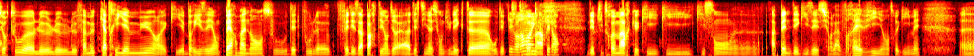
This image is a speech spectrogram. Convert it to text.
surtout euh, le, le- le fameux quatrième mur euh, qui est brisé en permanence, où Deadpool fait des apartés on dirait, à destination du lecteur, ou des petites remarques, excellent. des petites remarques qui, qui, qui sont euh, à peine déguisées sur la vraie vie, entre guillemets. Euh,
